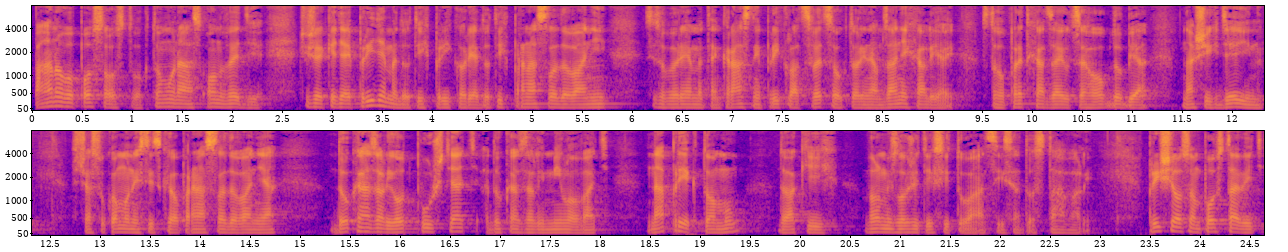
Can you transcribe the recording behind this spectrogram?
pánovo posolstvo, k tomu nás on vedie. Čiže keď aj prídeme do tých príkorí, do tých prenasledovaní, si zoberieme ten krásny príklad svetcov, ktorí nám zanechali aj z toho predchádzajúceho obdobia našich dejín, z času komunistického prenasledovania, dokázali odpúšťať a dokázali milovať. Napriek tomu, do akých veľmi zložitých situácií sa dostávali. Prišiel som postaviť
